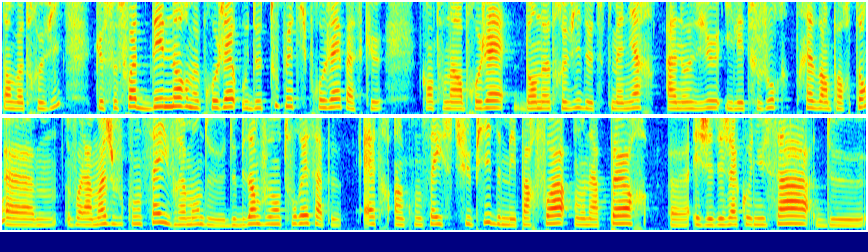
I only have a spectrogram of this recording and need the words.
dans votre vie, que ce soit d'énormes projets ou de tout petits projets, parce que quand on a un projet dans notre vie, de toute manière, à nos yeux, il est toujours très important. Euh, voilà, moi je vous conseille vraiment de, bien vous entourer, ça peut être un conseil stupide, mais parfois on a peur euh, et j'ai déjà connu ça, de,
